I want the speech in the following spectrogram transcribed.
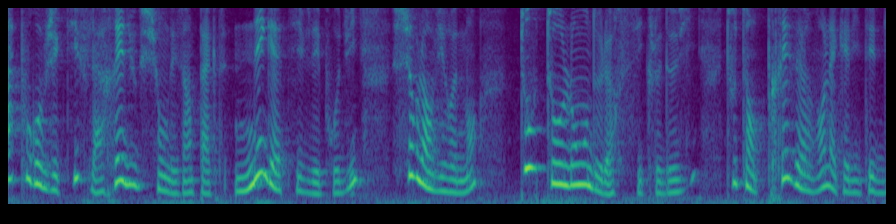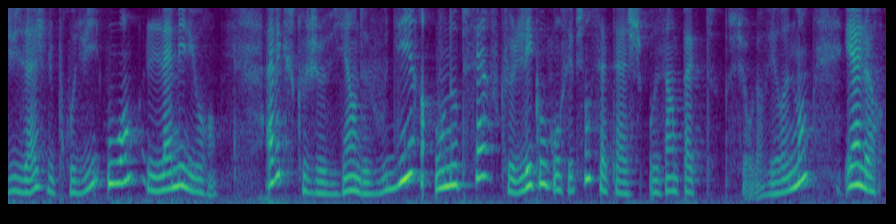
a pour objectif la réduction des impacts négatifs des produits sur l'environnement tout au long de leur cycle de vie, tout en préservant la qualité d'usage du produit ou en l'améliorant. Avec ce que je viens de vous dire, on observe que l'éco-conception s'attache aux impacts sur l'environnement et à leur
